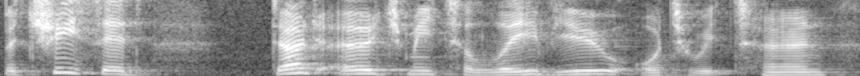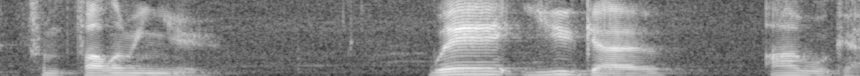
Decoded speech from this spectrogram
But she said, Don't urge me to leave you or to return from following you. Where you go, I will go.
